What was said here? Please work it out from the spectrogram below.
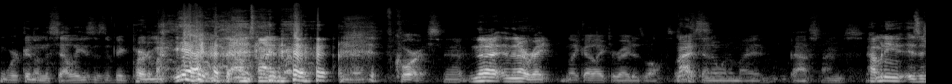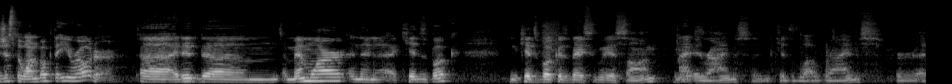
working on the cellies is a big part of my Yeah. downtime. Yeah. Of course. Yeah. And then I, and then I write. Like I like to write as well. So Nice. that's kind of one of my pastimes. How many? Is it just the one book that you wrote, or? Uh, I did um, a memoir and then a kids book. And kids book is basically a song. Nice. It rhymes, and kids love rhymes for uh,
